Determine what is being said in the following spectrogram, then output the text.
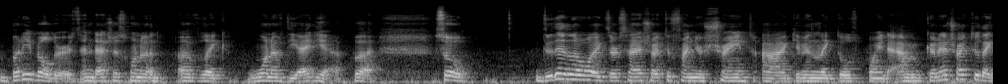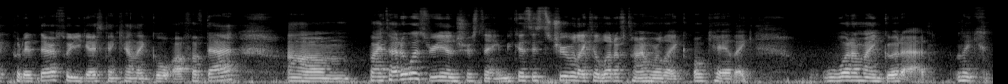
bodybuilders and that's just one of, of like one of the idea but so do that little exercise try to find your strength uh, given like those points i'm gonna try to like put it there so you guys can kind of like go off of that. Um, but i thought it was really interesting because it's true like a lot of time we're like okay like what am i good at? Like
